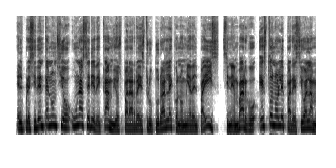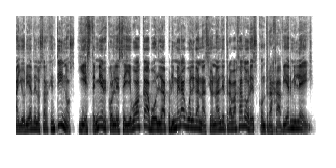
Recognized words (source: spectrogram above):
el presidente anunció una serie de cambios para reestructurar la economía del país. Sin embargo, esto no le pareció a la mayoría de los argentinos, y este miércoles se llevó a cabo la primera huelga nacional de trabajadores contra Javier Milei.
